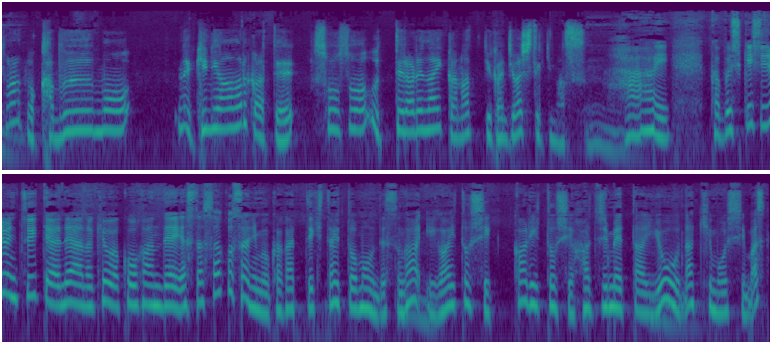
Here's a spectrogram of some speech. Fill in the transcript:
となると株もね、金利が上がるからって、そうそう売ってられないかなっていう感じはしてきます。はい。株式市場についてはね、あの、今日は後半で安田佐子さんにも伺っていきたいと思うんですが、うん、意外としっかりとし始めたような気もします。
